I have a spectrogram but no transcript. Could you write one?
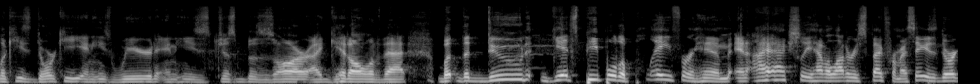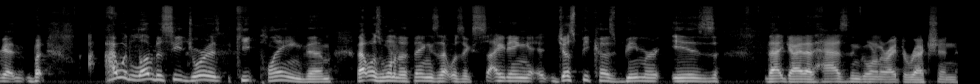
look, he's dorky and he's weird and he's just bizarre. I get all of that. But the dude gets people to play for him. And I actually have a lot of respect for him. I say he's a dorky, but I would love to see Jordan keep playing them. That was one of the things that was exciting just because Beamer is that guy that has them going in the right direction.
